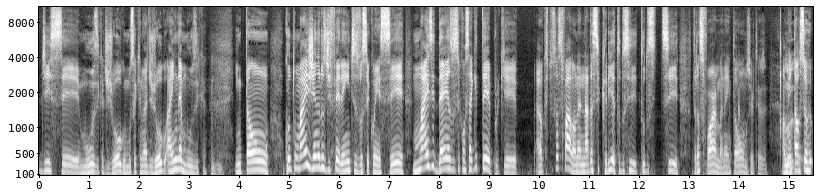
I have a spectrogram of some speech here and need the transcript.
de ser música de jogo, música que não é de jogo, ainda é música. Então, quanto mais gêneros diferentes você conhecer, mais ideias você consegue ter, porque é o que as pessoas falam, né? Nada se cria, tudo se, tudo se, se transforma, né? É, Então, com certeza. aumentar o, seu,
